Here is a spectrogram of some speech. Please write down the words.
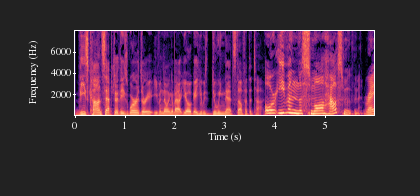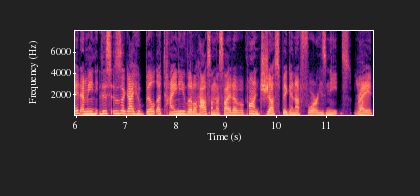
these concepts or these words or even knowing about yoga, he was doing that stuff at the time. Or even the small house movement, right? I mean, this is a guy who built a tiny little house on the side of a pond just big enough for his needs, Yeah. right?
